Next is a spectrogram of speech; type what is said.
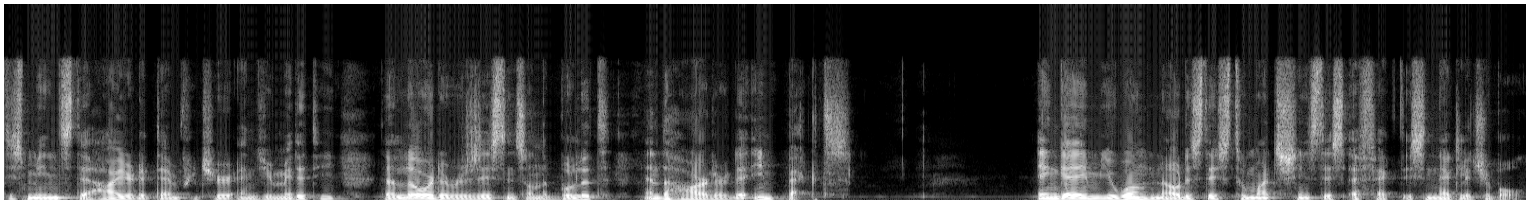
This means the higher the temperature and humidity, the lower the resistance on the bullet and the harder the impacts. In-game you won't notice this too much since this effect is negligible.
